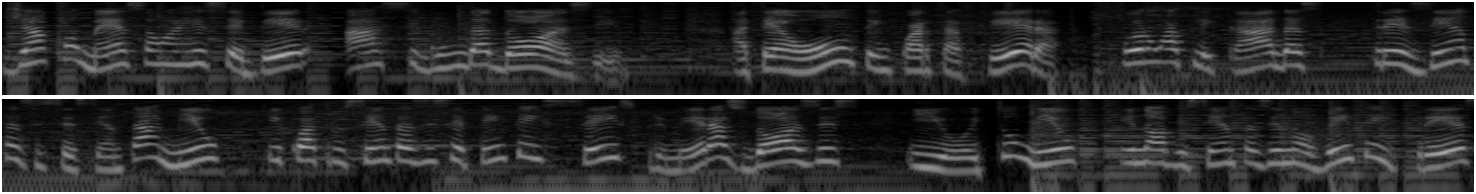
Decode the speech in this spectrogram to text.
já começam a receber a segunda dose. Até ontem, quarta-feira, foram aplicadas 360.476 primeiras doses e 8.993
